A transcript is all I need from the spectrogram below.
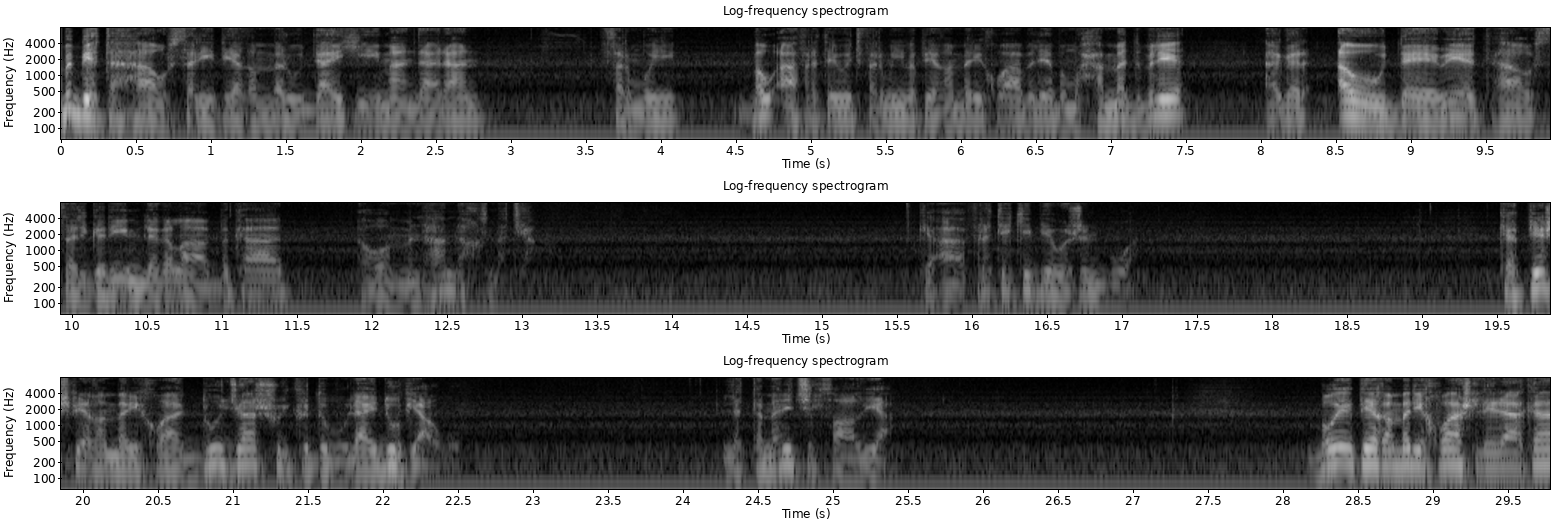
ببێتە هاو سەری پێغەمبەر و دایکی ئیمانداران. فەرمووی بەو ئافرەتەوت فەرمی بە پێغەمبەری خوا بلێ بە محەممەد بلێ. هاو سەرگەریم لەگەڵا بکات ئەوە من هام لە خزمەتیا کە ئافرەتێکی بێوەژن بووە. کە پێش پێغەمبەری خوا دوو جار شووی کردبوو لای دوو پیا بوو. لە تەمەنی چل ساڵیە. بۆیە پێغەمەری خوش لێراکە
